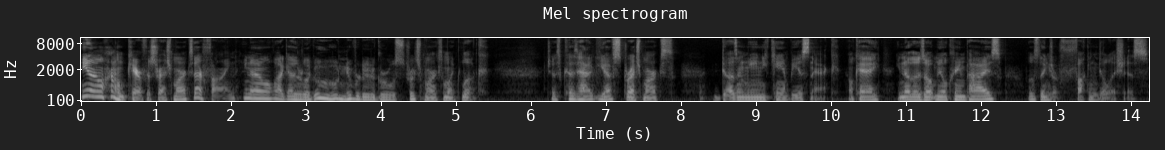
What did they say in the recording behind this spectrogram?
You know, I don't care for stretch marks. They're fine. You know, a lot of guys are like, "Oh, I never did a girl with stretch marks." I'm like, look, just because you have stretch marks doesn't mean you can't be a snack. Okay, you know those oatmeal cream pies? Those things are fucking delicious,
